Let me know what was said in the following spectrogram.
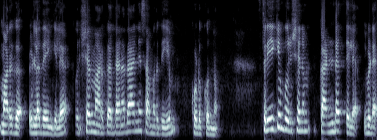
മറുക് ഉള്ളതെങ്കിൽ പുരുഷന്മാർക്ക് ധനധാന്യ സമൃദ്ധിയും കൊടുക്കുന്നു. സ്ത്രീക്കും പുരുഷനും കണ്ടത്തിൽ ഇവിടെ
